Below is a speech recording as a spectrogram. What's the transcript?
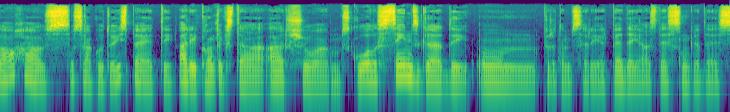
Bauhaus uzsākot to izpēti, arī kontekstā ar šo skolas simtsgadi un, protams, arī ar pēdējās desmitgadēs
